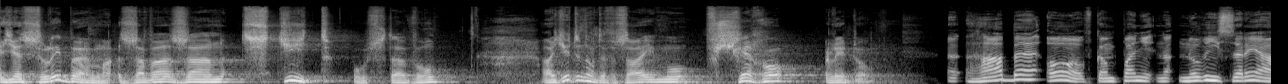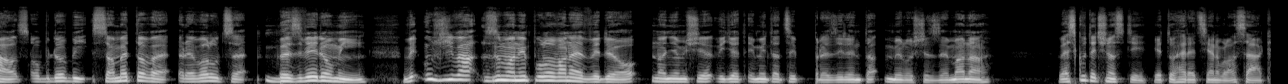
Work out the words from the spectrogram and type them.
je slibem zavázán ctít ústavu a jednat v zájmu všeho lidu. HBO v kampani na nový seriál z období sametové revoluce Bezvědomí využívá zmanipulované video, na němž je vidět imitaci prezidenta Miloše Zemana. Ve skutečnosti je to herec Jan Vlasák,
